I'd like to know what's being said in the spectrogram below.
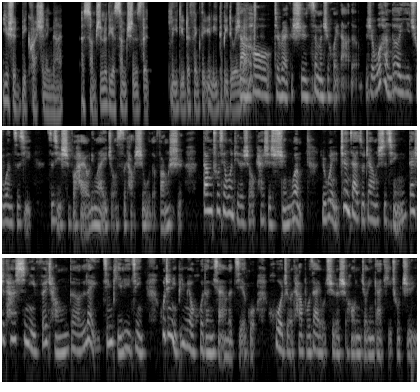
you should be questioning that assumption or the assumptions that lead you to think that you need to be doing that. 然后 Direct 是这么去回答的，就是我很乐意去问自己自己是否还有另外一种思考事物的方式？当出现问题的时候，开始询问。如果你正在做这样的事情，但是它使你非常的累、精疲力尽，或者你并没有获得你想要的结果，或者它不再有趣的时候，你就应该提出质疑。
